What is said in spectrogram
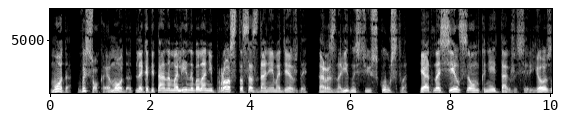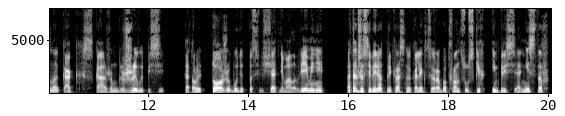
Мода, высокая мода, для капитана Малины была не просто созданием одежды, а разновидностью искусства, и относился он к ней так же серьезно, как, скажем, к живописи, которой тоже будет посвящать немало времени, а также соберет прекрасную коллекцию работ французских импрессионистов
